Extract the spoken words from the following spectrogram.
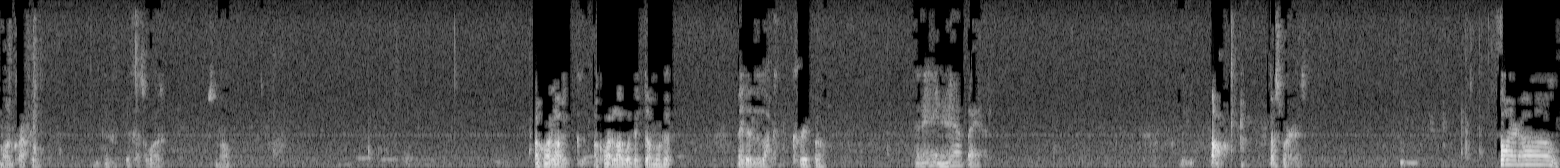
Minecrafting? If, if that's a word. It's not. I quite like I quite like what they've done with it. Made it look like a creeper. It ain't that bad. Oh, that's where it is. The!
